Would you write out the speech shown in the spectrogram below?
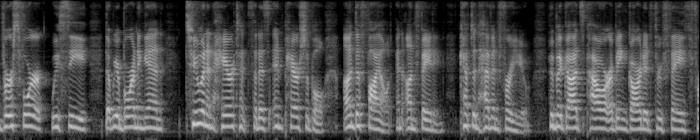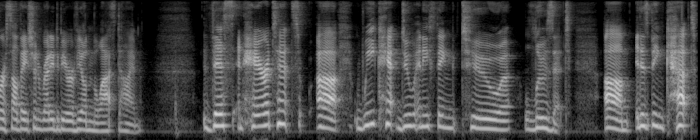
verse 4, we see that we are born again to an inheritance that is imperishable, undefiled, and unfading, kept in heaven for you, who by God's power are being guarded through faith for a salvation ready to be revealed in the last time. This inheritance, uh, we can't do anything to lose it um, it is being kept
